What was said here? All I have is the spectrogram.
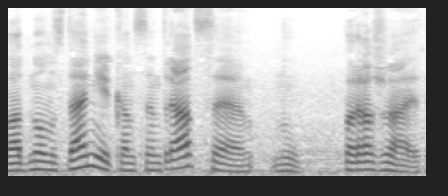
В одном здании концентрация, ну, поражает.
